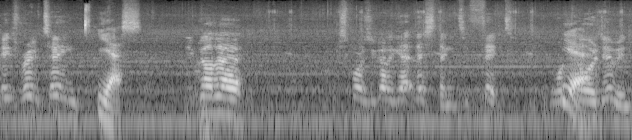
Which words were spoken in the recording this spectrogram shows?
it's routine. Yes. You've got to I suppose you've got to get this thing to fit what yeah. you're doing.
